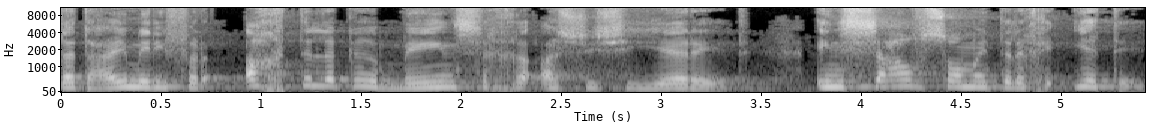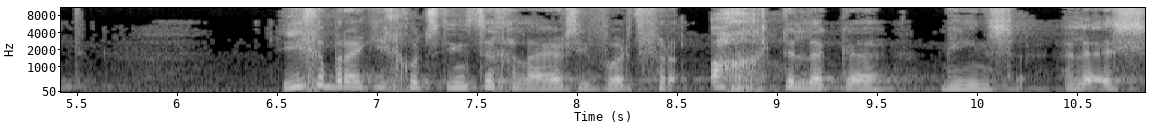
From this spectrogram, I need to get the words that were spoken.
dat hy met die veragtelike mense geassosieer het en selfs saam met hulle geëet het. Hier gebruik die godsdienstige leiers die woord veragtelike mense. Hulle is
